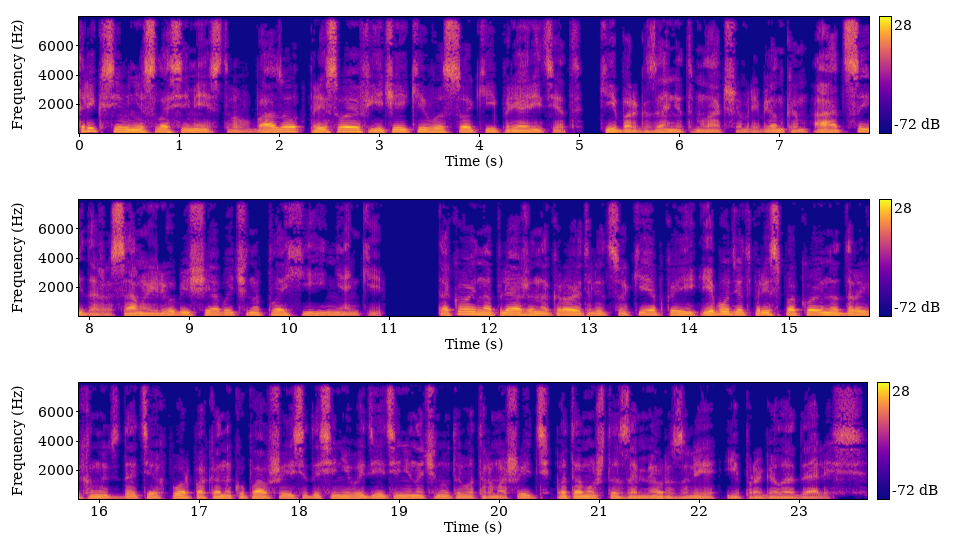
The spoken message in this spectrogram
Трикси внесла семейство в базу, присвоив ячейке высокий приоритет. Киборг занят младшим ребенком, а отцы, даже самые любящие, обычно плохие няньки. Такой на пляже накроет лицо кепкой и будет преспокойно дрыхнуть до тех пор, пока накупавшиеся до синевы дети не начнут его тормошить, потому что замерзли и проголодались.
